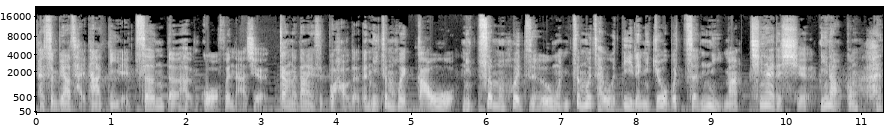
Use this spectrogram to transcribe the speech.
还顺便要踩他地雷，真的很过分啊！雪儿杠呢，当然也是不好惹的。你这么会搞我，你这么会惹我，你这么会踩我地雷，你觉得我不会整你吗？亲爱的雪儿，你老公很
